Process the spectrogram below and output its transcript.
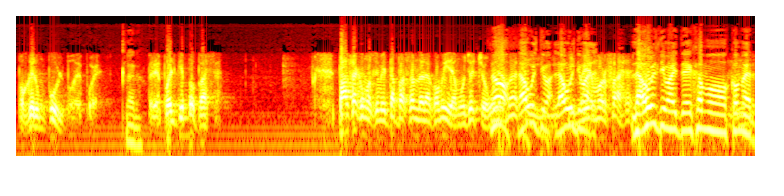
porque era un pulpo después. Claro. Pero después el tiempo pasa. Pasa como se me está pasando la comida, muchacho. No, la última, la última, la última y te dejamos comer.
